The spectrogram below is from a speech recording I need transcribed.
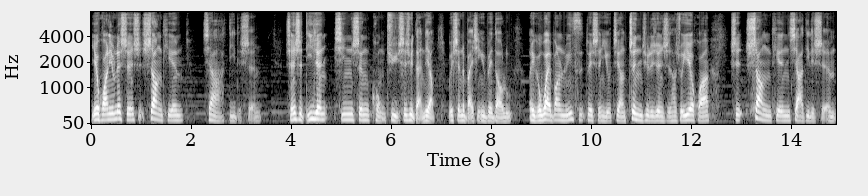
耶和华你们的神是上天下地的神，神使敌人心生恐惧，失去胆量，为神的百姓预备道路。”一个外邦女子对神有这样正确的认识，她说：“耶和华是上天下地的神。”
